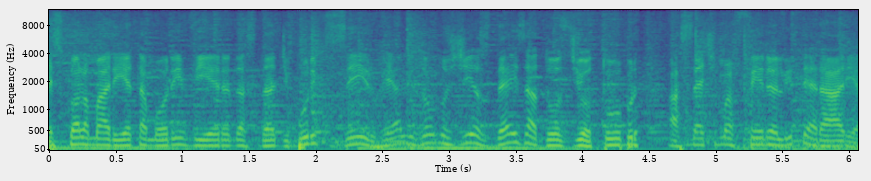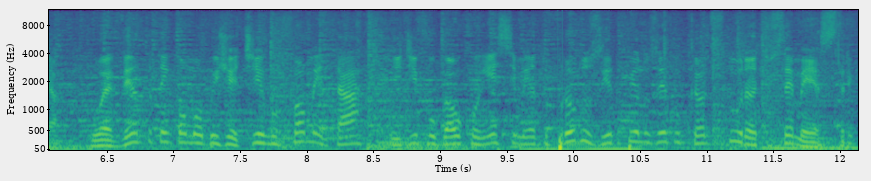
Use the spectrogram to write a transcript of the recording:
A Escola Marieta Morim Vieira da cidade de Buritizeiro realizou nos dias 10 a 12 de outubro a sétima feira literária. O evento tem como objetivo fomentar e divulgar o conhecimento produzido pelos educantes durante o semestre.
